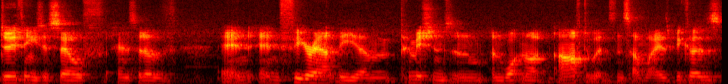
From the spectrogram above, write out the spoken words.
do things yourself and sort of and and figure out the um, permissions and, and whatnot afterwards in some ways because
